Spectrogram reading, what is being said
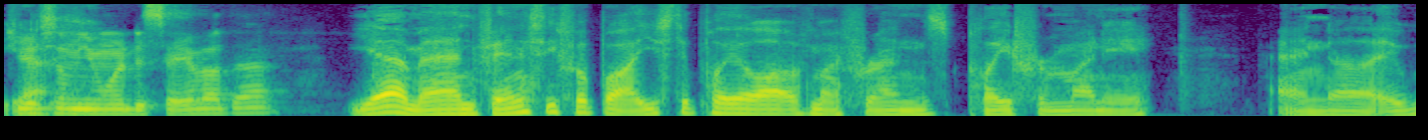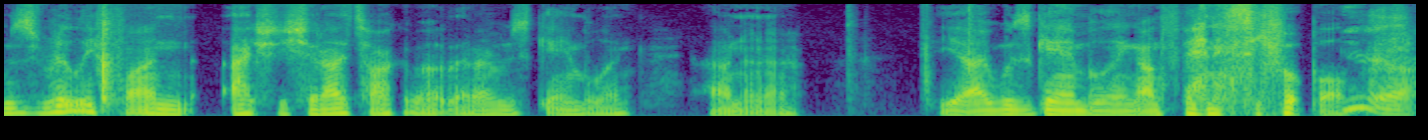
Do you Yeah. have something you wanted to say about that? Yeah, man, fantasy football. I used to play a lot with my friends, played for money, and uh, it was really fun. Actually, should I talk about that? I was gambling. I don't know. Yeah, I was gambling on fantasy football. Yeah,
